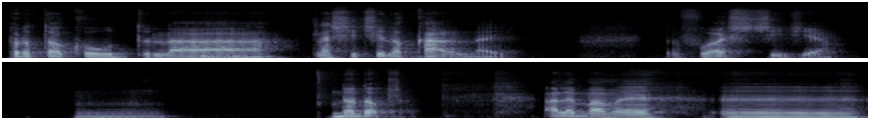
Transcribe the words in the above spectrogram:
protokół dla, mhm. dla sieci lokalnej właściwie. Mm. No dobrze. Ale mamy y,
